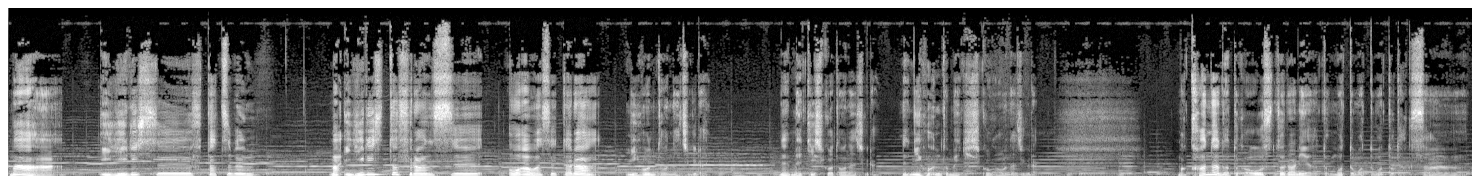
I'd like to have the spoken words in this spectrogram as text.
まあイギリス2つ分まあイギリスとフランスを合わせたら日本と同じぐらい、ね、メキシコと同じぐらい。で日本とメキシコが同じぐらい。まあカナダとかオーストラリアだともっともっともっとたくさん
